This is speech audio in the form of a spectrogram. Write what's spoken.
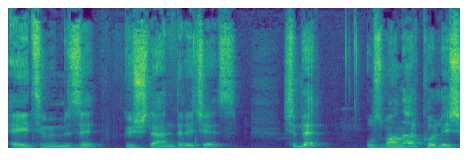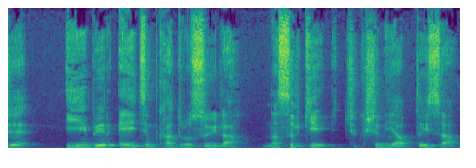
eğitimimizi güçlendireceğiz. Şimdi Uzmanlar Koleji iyi bir eğitim kadrosuyla nasıl ki çıkışını yaptıysa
